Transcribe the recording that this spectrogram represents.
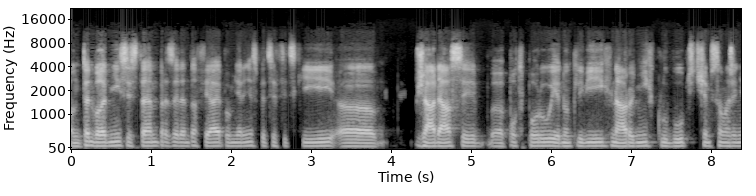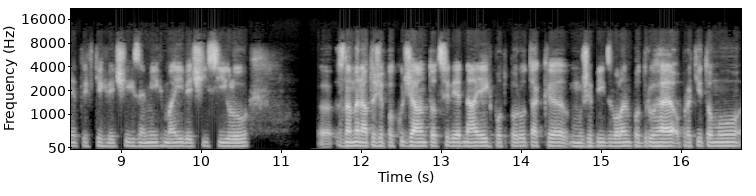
On ten volební systém prezidenta FIA je poměrně specifický. Eh, žádá si eh, podporu jednotlivých národních klubů, přičemž samozřejmě ty v těch větších zemích mají větší sílu. Eh, znamená to, že pokud Todt si vyjedná jejich podporu, tak může být zvolen po druhé. Oproti tomu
